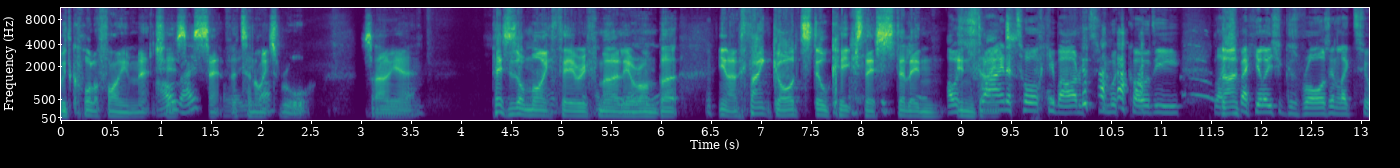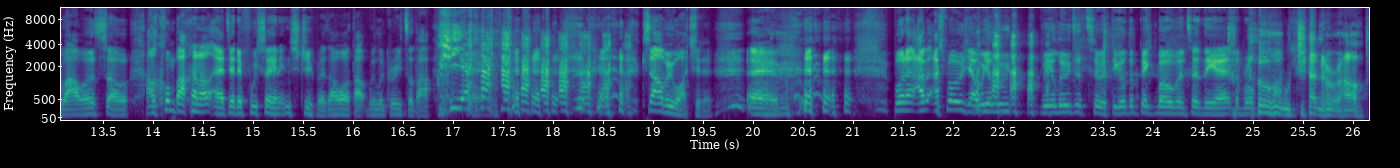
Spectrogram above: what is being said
with qualifying matches right. set for there you tonight's Raw. So yeah, pisses on my theory from earlier on, but you know, thank God, still keeps this still in I was in trying date. to talk you out of too much Cody like No. speculation because Raw's in like two hours, so I'll come back and I'll edit if we say anything stupid. I want that. We'll agree to that. Yeah. because I'll be watching it. Um, but I, I suppose yeah, we alluded, we alluded to it. The other big moment in the uh, the Rumble Cool match. general.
